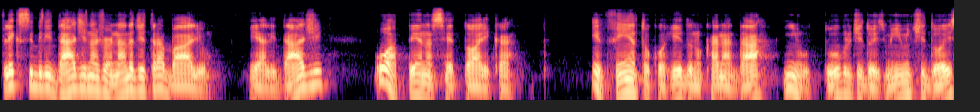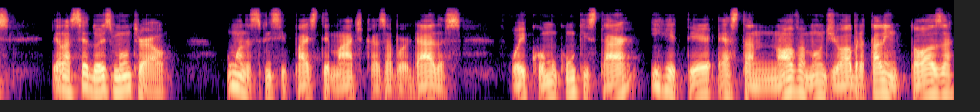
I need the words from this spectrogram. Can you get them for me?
Flexibilidade na jornada de trabalho, realidade ou apenas retórica? Evento ocorrido no Canadá em outubro de 2022 pela C2 Montreal. Uma das principais temáticas abordadas foi como conquistar e reter esta nova mão de obra talentosa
